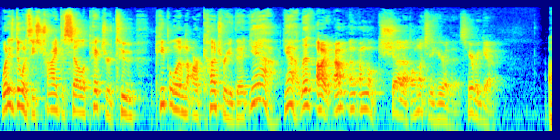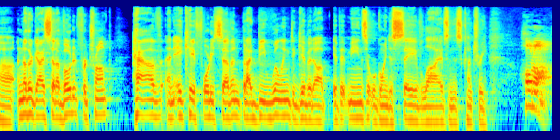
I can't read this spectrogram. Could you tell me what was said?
What he's doing is he's trying to sell a picture to people in our country that, yeah, yeah, let, all right, I'm, I'm going to shut up. I want you to hear this. Here we go. Uh, another guy said, I voted for Trump, have an AK 47, but I'd be willing to give it up if it means that we're going to save lives in this country. Hold on.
